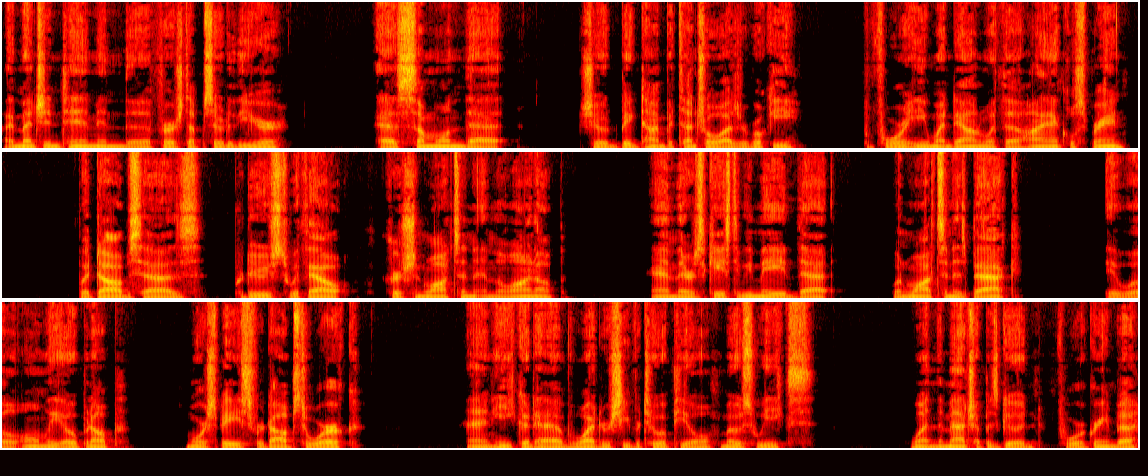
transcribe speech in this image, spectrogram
I mentioned him in the first episode of the year as someone that showed big time potential as a rookie before he went down with a high ankle sprain. But Doubs has produced without Christian Watson in the lineup. And there's a case to be made that when Watson is back, it will only open up more space for Doubs to work. And he could have wide receiver two appeal most weeks when the matchup is good for Green Bay.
